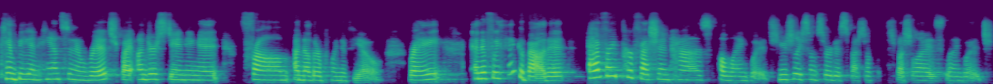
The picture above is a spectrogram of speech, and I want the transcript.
can be enhanced and enriched by understanding it from another point of view, right? And if we think about it, every profession has a language, usually some sort of special specialized language.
